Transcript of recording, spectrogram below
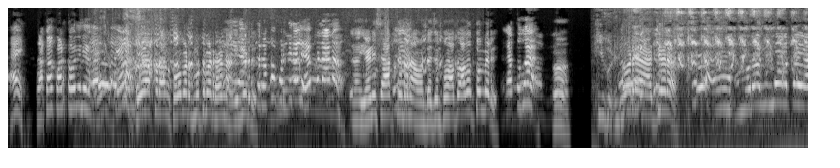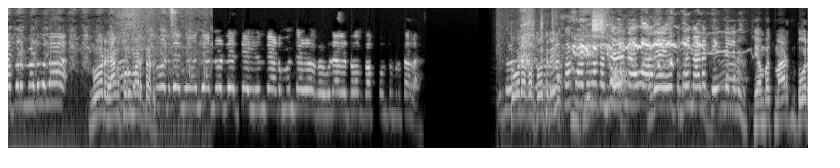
ಆಯ್ ರೊಕ್ಕ ಕೊಡ್ತವಂದಿನಿ ಏ ಅಕ್ಕಾರ ಹಂಗ ತಗೋಬೇಡ್ರಿ ಮುಟ್ಟಬೇಡ್ರಿ ಹಣ್ಣು ಇಲ್ಲಿಡ್ರಿ ರೊಕ್ಕ ಕೊಡ್ತೀನಲ್ಲ ಹೇಳ ನಾನು? ಎಣಿಸಿ ಹಾಕ್ತೇನ್ರಿ ನಾ ಒಂದ್ ಡಜನ್ ಅದು ಅದನ್ನ ತೊಂಬೇರಿ ತಗೋ. ಹ್ಮ್ ನೋಡ್ರಿ ಅಜ್ಜಿಯರ ವ್ಯಾಪಾರ ಮಾಡುದಲ್ಲ. ನೋಡ್ರಿ ಹೆಂಗ್ ತುಡು ಮಾಡ್ತಾರ ನೋಡ್ದೆ ನೀವ್ ಒಂದ್ ಎರಡ್ ನೋಡ್ಲಿ ಅಂತ ಹಿಂದೆ ಎರಡು ಮುಂದೆ ವಿಡಿಯೋ ಇಟ್ಕೊಂಡ್ ಗಪ್ ಕುಂತ ಬಿಡ್ತಾರ. ತೋತ್ರಿ. ಎಂಬತ್ ಮಾಡ್ತೀನಿ ತೋರ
